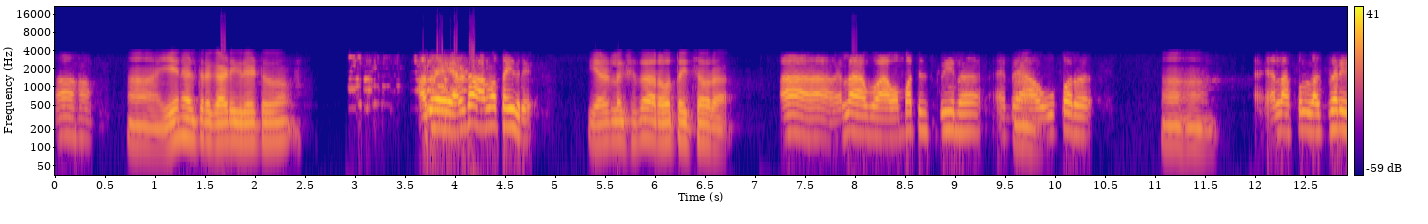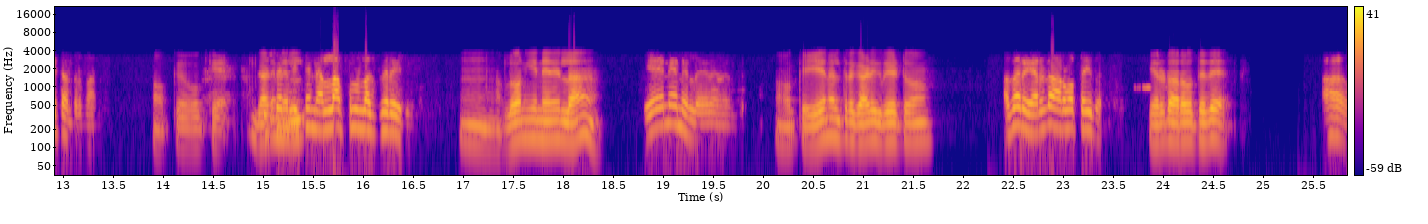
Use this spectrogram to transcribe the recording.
ಹಾ ಹಾಂ. ಹಾಂ ಏನು ಹೇಳ್ತೀರಾ ಗಾಡಿಗೆ ರೇಟು? ಅದು ಎರಡು ಅರವತ್ತೈದು ರೀ. ಎರಡು ಲಕ್ಷದ ಅರವತ್ತೈದು ಸಾವಿರ. ಹಾಂ ಹಾಂ ಎಲ್ಲ ಒಂಬತ್ತಿನ ಸ್ಕ್ರೀನ್. ಊಪರ್ ಹಾಂ. ಹಾಂ ಎಲ್ಲ ಫುಲ್ ಲಕ್ಸರಿ ಐತನ್ರಿ ನಾನು ಓಕೆ ಓಕೆ. ಗಾಡಿ ಮೇಲೆ ಎಲ್ಲ ಫುಲ್ ಲಕ್ಸರಿ ಐತಿ. ಹ್ಞೂ ಲೋನ್ ಗೀನ್ ಏನಿಲ್ಲ? ಏನೇನಿಲ್ಲ ಏನೇನಿಲ್ಲ. ಓಕೆ ಏನು ಹೇಳ್ತೀರಾ ಗಾಡಿಗೆ ರೇಟು? ಅದ ರೀ ಎರಡು ಅರವತ್ತೈದು. ಎರಡು ಅರವತ್ತಿದೆ? ಹಾಂ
